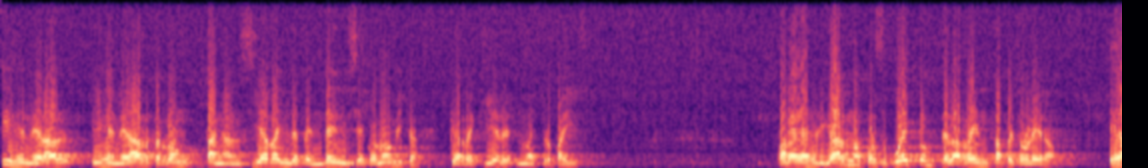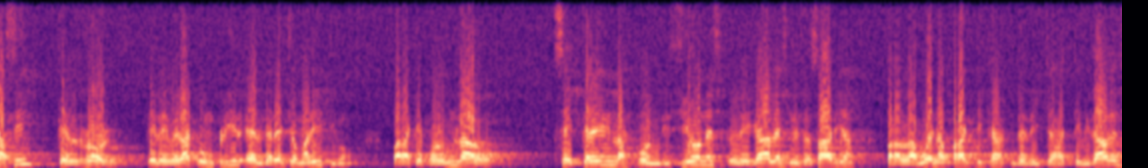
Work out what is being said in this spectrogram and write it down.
y generar, perdón, tan ansiada independencia económica que requiere nuestro país. Para desligarnos, por supuesto, de la renta petrolera. Es así que el rol que deberá cumplir el derecho marítimo para que, por un lado, se creen las condiciones legales necesarias para la buena práctica de dichas actividades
